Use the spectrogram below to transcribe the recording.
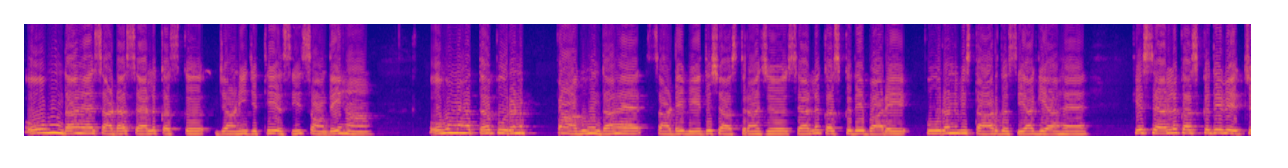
ਉਹ ਹੁੰਦਾ ਹੈ ਸਾਡਾ ਸੈੱਲ ਕਸਕ, ਜਾਣੀ ਜਿੱਥੇ ਅਸੀਂ ਸੌਂਦੇ ਹਾਂ। ਉਹ ਮਹੱਤਵਪੂਰਨ ਭਾਗ ਹੁੰਦਾ ਹੈ ਸਾਡੇ ਵੇਦ ਸ਼ਾਸਤਰਾਂ 'ਚ। ਸੈਲ ਕਸਕ ਦੇ ਬਾਰੇ ਪੂਰਨ ਵਿਸਤਾਰ ਦੱਸਿਆ ਗਿਆ ਹੈ। ਕਿ ਸੈੱਲ ਕਸਕ ਦੇ ਵਿੱਚ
